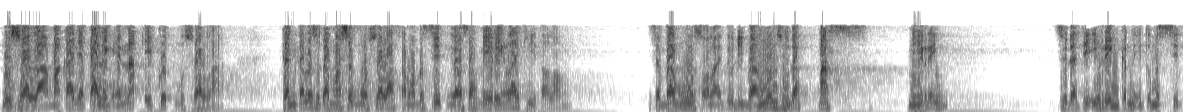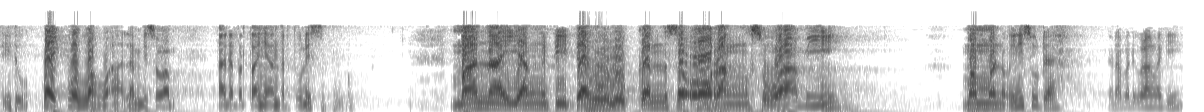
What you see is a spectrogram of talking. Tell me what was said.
musola. Makanya paling enak ikut musola. Dan kalau sudah masuk musola sama masjid, nggak usah miring lagi, tolong. Sebab musola itu dibangun sudah pas miring. Sudah diiringkan itu masjid itu. Baik, wallahu a'lam bisawab. Ada pertanyaan tertulis? Mana yang didahulukan seorang suami? Memenuhi ini sudah. Kenapa diulang lagi?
